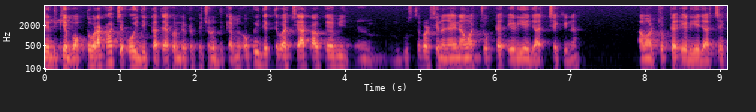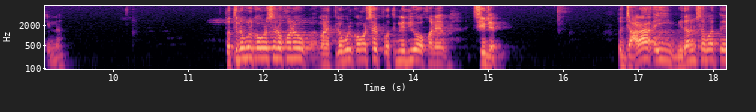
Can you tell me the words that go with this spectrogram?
যেদিকে বক্তব্য রাখা হচ্ছে, ওই দিকটাতে। এখন একটু পেছনের দিকে, আমি ওকেই দেখতে পাচ্ছি, আর কাউকে আমি বুঝতে পারছি না জানি না আমার চোখটা এড়িয়ে যাচ্ছে কিনা। আমার চোখটা এড়িয়ে যাচ্ছে কিনা। তো তৃণমূল কংগ্রেসের ওখানেও মানে তৃণমূল কংগ্রেসের প্রতিনিধিও ওখানে ছিলেন। তো যারা এই বিধানসভাতে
